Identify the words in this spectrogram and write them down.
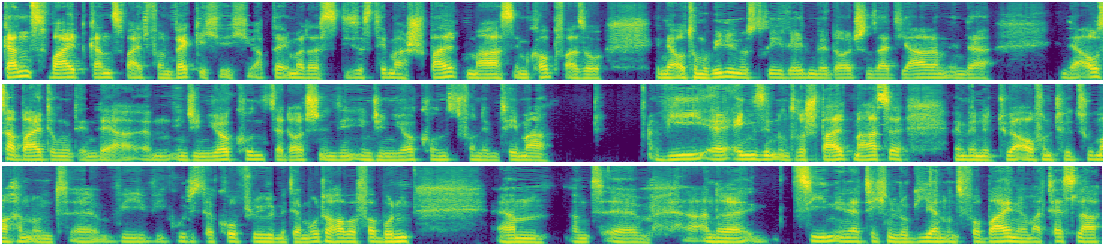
ganz weit, ganz weit von weg. Ich, ich habe da immer das, dieses Thema Spaltmaß im Kopf. Also in der Automobilindustrie reden wir Deutschen seit Jahren in der in der Ausarbeitung und in der ähm, Ingenieurkunst, der deutschen Ingenieurkunst von dem Thema, wie äh, eng sind unsere Spaltmaße, wenn wir eine Tür auf und Tür zumachen und äh, wie, wie gut ist der Kotflügel mit der Motorhaube verbunden. Ähm, und äh, andere ziehen in der Technologie an uns vorbei. Nehmen wir mal Tesla,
